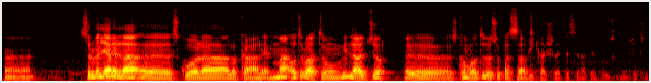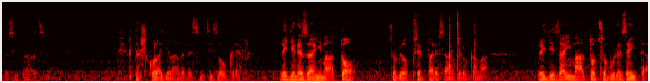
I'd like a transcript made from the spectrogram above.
eh, sorvegliare la eh, scuola locale, ma ho trovato un villaggio eh, sconvolto dal suo passato. Vykašlete se na ten průzkum, ušetříte si práci. Ta škola dělá ve vesnici zlou krev. Lidi nezajímá to, co bylo před 50 rokama. Lidi zajímá to, co bude zítra.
